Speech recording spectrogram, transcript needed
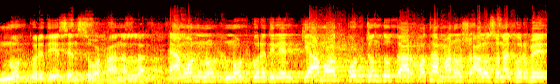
নোট করে দিয়েছেন সোহান আল্লাহ এমন নোট- করে দিলেন, কিয়ামত পর্যন্ত তার কথা মানুষ আলোচনা করবে।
